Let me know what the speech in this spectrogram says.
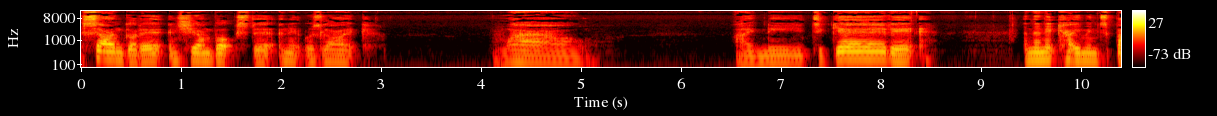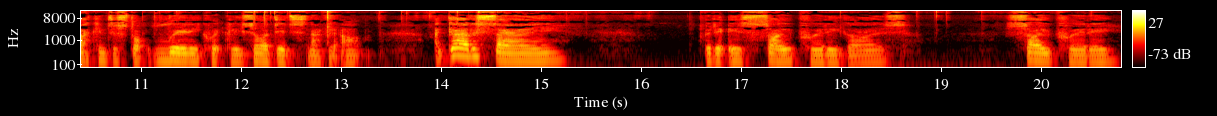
Sam got it and she unboxed it and it was like, wow, I need to get it. And then it came into, back into stock really quickly, so I did snap it up. I gotta say, but it is so pretty, guys. So pretty.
